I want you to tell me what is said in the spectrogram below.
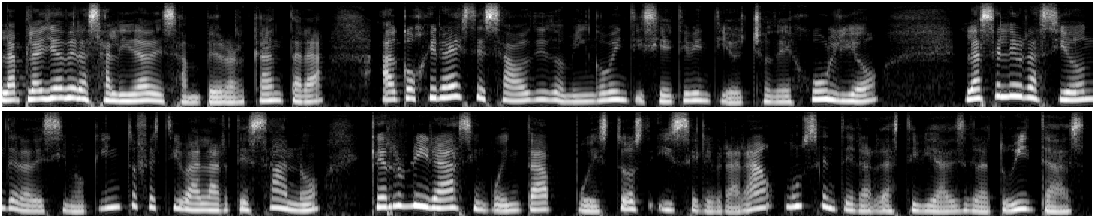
La playa de la salida de San Pedro Alcántara acogerá este sábado y domingo 27 y 28 de julio la celebración de la decimoquinto Festival Artesano que reunirá a 50 puestos y celebrará un centenar de actividades gratuitas.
